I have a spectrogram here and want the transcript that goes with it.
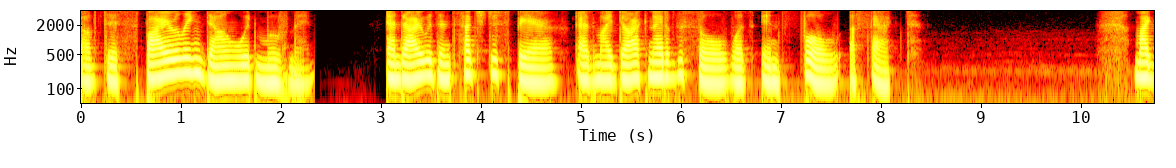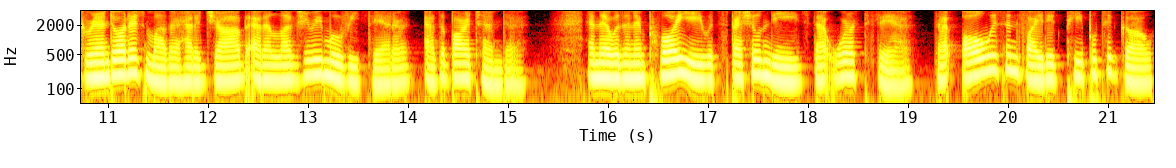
of this spiraling downward movement. And I was in such despair as my dark night of the soul was in full effect. My granddaughter's mother had a job at a luxury movie theater as a bartender, and there was an employee with special needs that worked there that always invited people to go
